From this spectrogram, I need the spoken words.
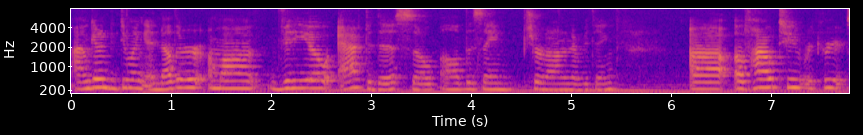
I'm going to be doing another um, uh, video after this, so I'll have the same shirt on and everything, uh, of how to record,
